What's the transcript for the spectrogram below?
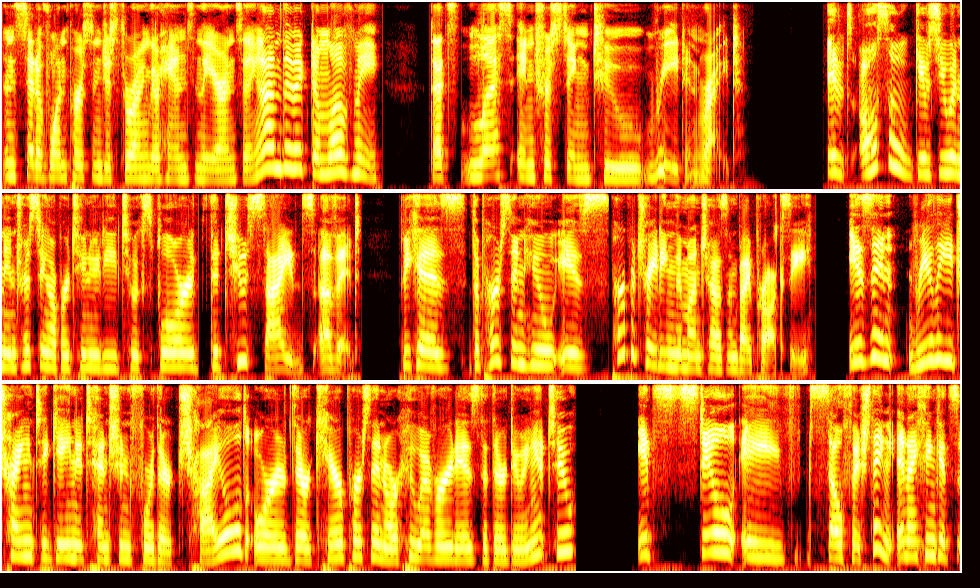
instead of one person just throwing their hands in the air and saying, I'm the victim, love me. That's less interesting to read and write. It also gives you an interesting opportunity to explore the two sides of it because the person who is perpetrating the Munchausen by proxy isn't really trying to gain attention for their child or their care person or whoever it is that they're doing it to. it's still a selfish thing. And I think it's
